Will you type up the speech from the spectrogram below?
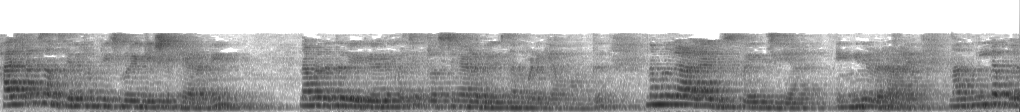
ഹായ് ഫ്രണ്ട്സ് ആണ് ഫ്രം ടീച്ചർ ഇംഗ്ലീഷ് അക്കാഡമി നമ്മൾ ഇന്നത്തെ വീഡിയോയിൽ കുറച്ച് ഇൻട്രസ്റ്റിംഗ് ആയുള്ള വീഡിയോസ് ആണ് പഠിക്കാൻ പോകുന്നത്. നമ്മളൊരാളെ ഡിസ്ക്രൈബ് ചെയ്യാൻ എങ്ങനെയുള്ള ഒരാളെ നല്ല പോലെ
